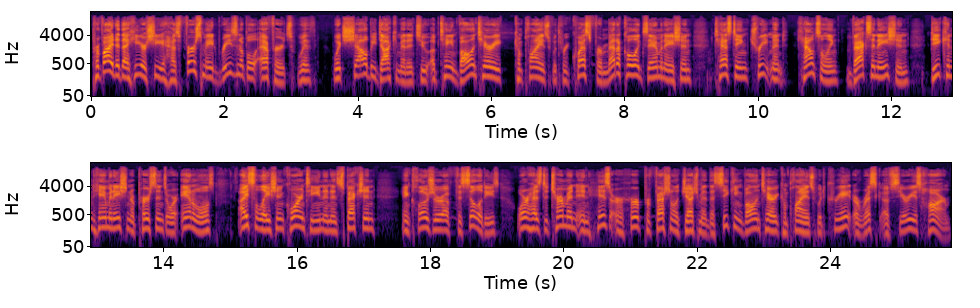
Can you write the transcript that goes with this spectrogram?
Provided that he or she has first made reasonable efforts with which shall be documented to obtain voluntary compliance with requests for medical examination, testing, treatment, counseling, vaccination, decontamination of persons or animals, isolation, quarantine, and inspection and closure of facilities, or has determined in his or her professional judgment that seeking voluntary compliance would create a risk of serious harm,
